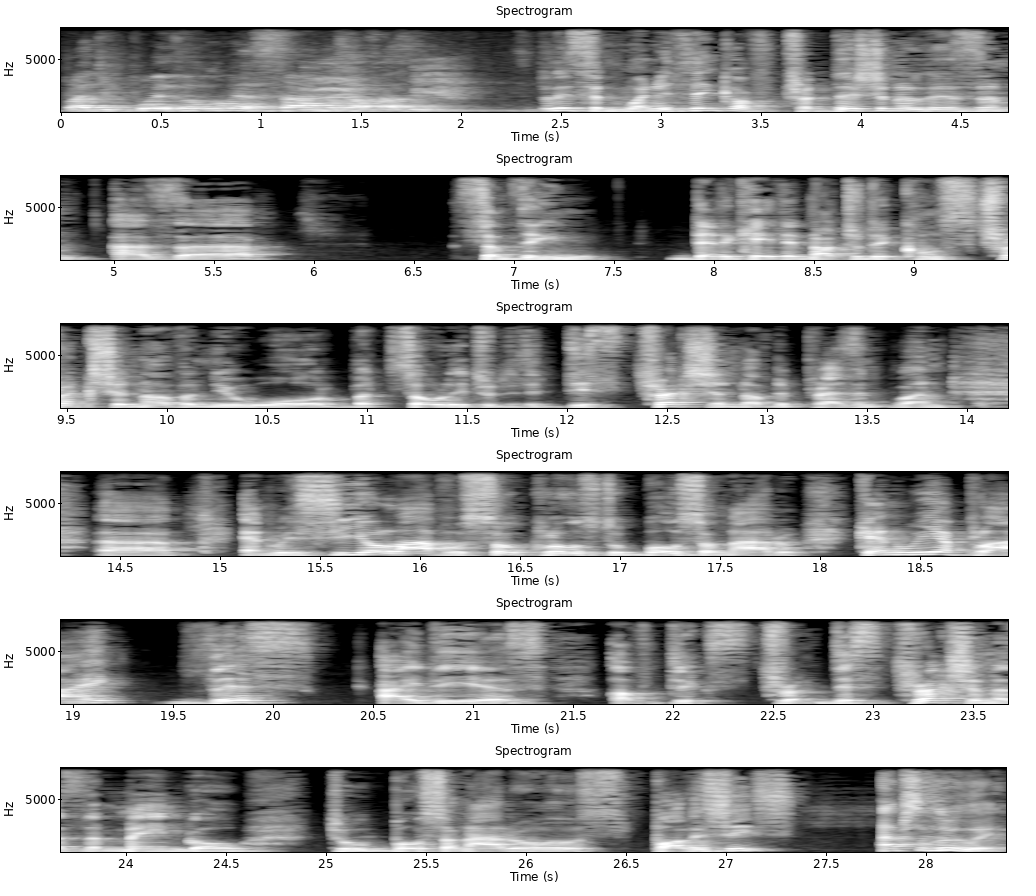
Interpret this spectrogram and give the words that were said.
para depois não começarmos a fazer. Listen, when you think of traditionalism as uh, something dedicated not to the construction of a new world, but solely to the destruction of the present one. Uh, and we see Olavo so close to Bolsonaro. Can we apply this ideas of destru destruction as the main goal to Bolsonaro's policies? Absolutely.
